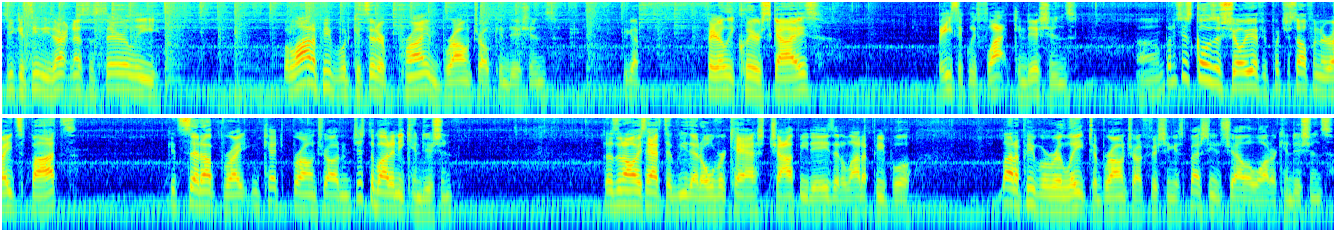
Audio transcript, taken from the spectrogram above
As you can see, these aren't necessarily what a lot of people would consider prime brown trout conditions. We got fairly clear skies, basically flat conditions. Um, but it just goes to show you if you put yourself in the right spots, get set up right, and catch brown trout in just about any condition. Doesn't always have to be that overcast, choppy days that a lot of people a lot of people relate to brown trout fishing, especially in shallow water conditions.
